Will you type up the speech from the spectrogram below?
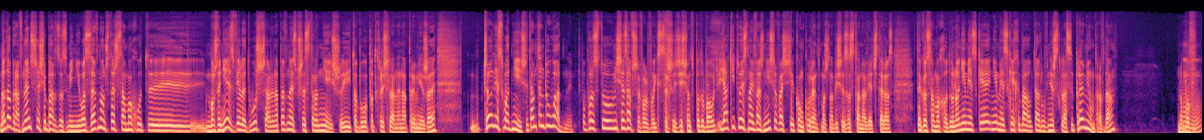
No dobra, wnętrze się bardzo zmieniło. Z zewnątrz też samochód yy, może nie jest wiele dłuższy, ale na pewno jest przestronniejszy i to było podkreślane na premierze. Czy on jest ładniejszy? Tamten był ładny. Po prostu mi się zawsze Volvo XC60 podobało. Jaki tu jest najważniejszy właściwie konkurent, można by się zastanawiać teraz, tego samochodu? No niemieckie, niemieckie chyba auta również z klasy premium, prawda? No bo mhm.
